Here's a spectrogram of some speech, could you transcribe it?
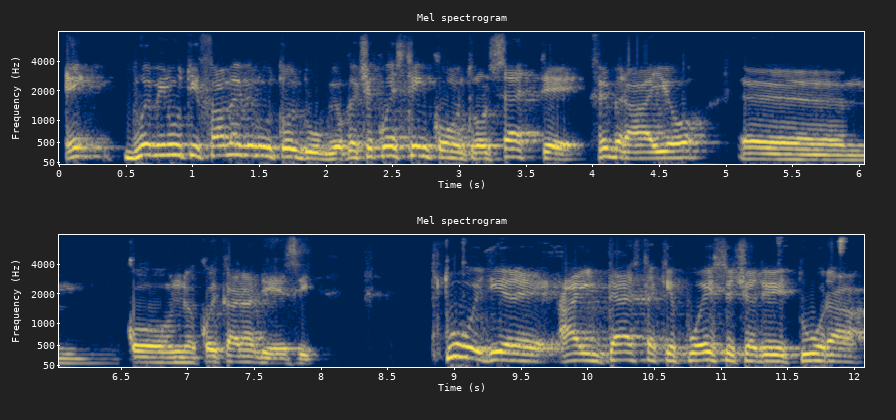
e due minuti fa mi è venuto il dubbio che c'è questo incontro il 7 febbraio ehm, con, i canadesi. Tu vuoi dire, hai in testa che può esserci addirittura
